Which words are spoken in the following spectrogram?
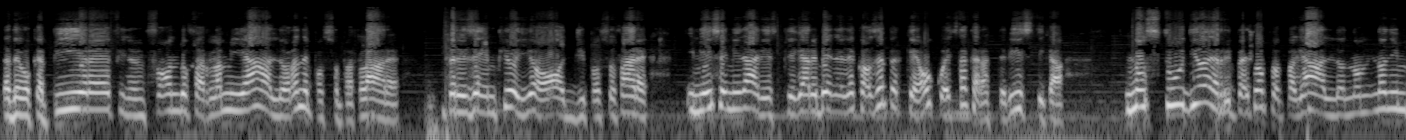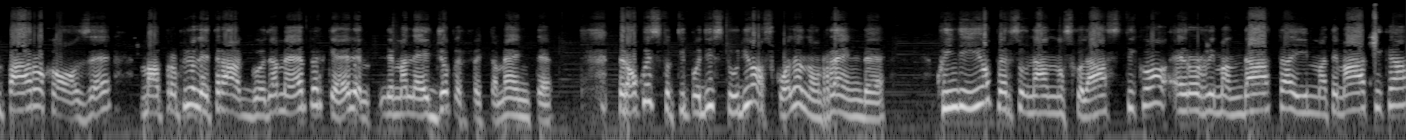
La devo capire fino in fondo, farla mia, allora ne posso parlare. Per esempio, io oggi posso fare i miei seminari e spiegare bene le cose perché ho questa caratteristica. Non studio e ripeto a pappagallo, non, non imparo cose, ma proprio le traggo da me perché le, le maneggio perfettamente. Però questo tipo di studio a scuola non rende. Quindi io ho perso un anno scolastico, ero rimandata in matematica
